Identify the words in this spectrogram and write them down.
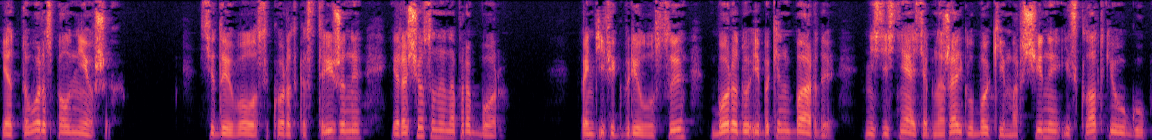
и оттого располневших. Седые волосы коротко стрижены и расчесаны на пробор. Понтифик брил усы, бороду и бакенбарды, не стесняясь обнажать глубокие морщины и складки у губ.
